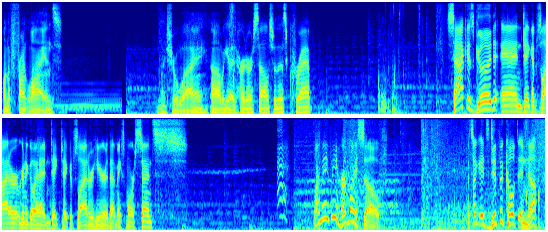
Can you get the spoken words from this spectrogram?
on the front lines. Not sure why. Uh, we gotta hurt ourselves for this crap. Sack is good, and Jacob's Ladder. We're gonna go ahead and take Jacob's Ladder here. That makes more sense. Why make me hurt myself? It's like, it's difficult enough.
